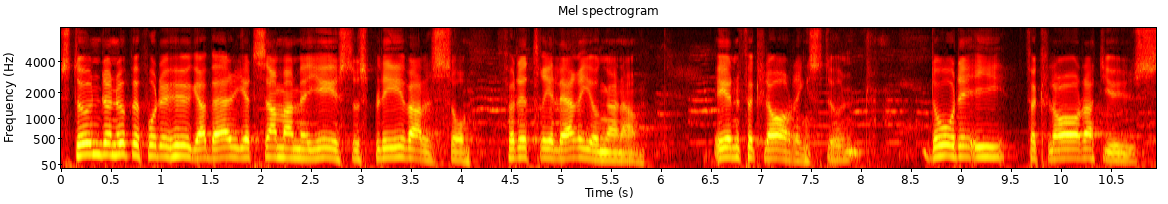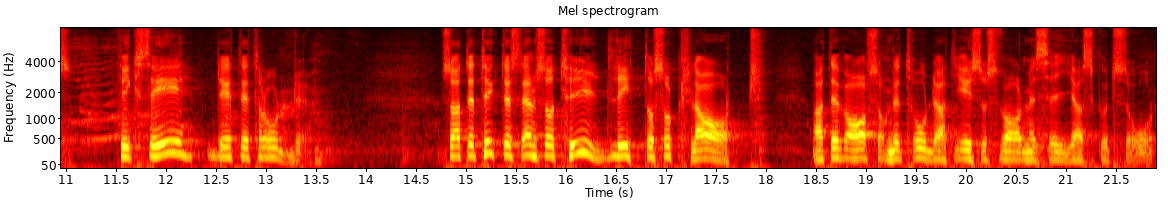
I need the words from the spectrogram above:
Stunden uppe på det höga berget samman med Jesus blev alltså för de tre lärjungarna en förklaringsstund då de i förklarat ljus fick se det de trodde. Så att det tycktes dem så tydligt och så klart att det var som de trodde att Jesus var Messias, Guds son.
